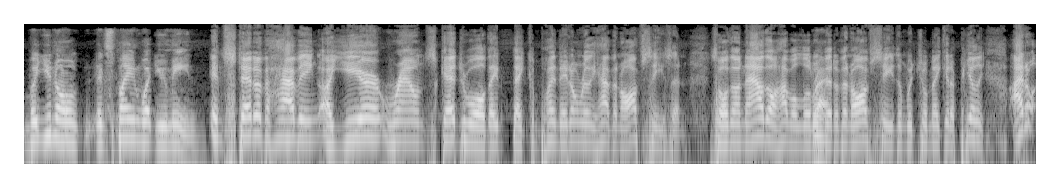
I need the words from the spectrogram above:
but you know, explain what you mean. instead of having a year-round schedule, they, they complain they don't really have an off season. So they'll, now they'll have a little Right. bit of an off season, which will make it appealing. I don't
